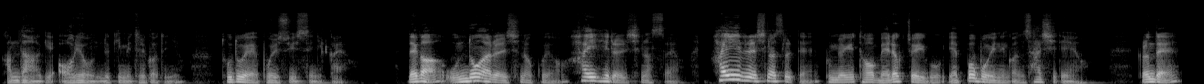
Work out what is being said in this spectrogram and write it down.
감당하기 어려운 느낌이 들거든요. 도도해 보일 수 있으니까요. 내가 운동화를 신었고요. 하이힐을 신었어요. 하이힐을 신었을 때 분명히 더 매력적이고 예뻐 보이는 건 사실이에요. 그런데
